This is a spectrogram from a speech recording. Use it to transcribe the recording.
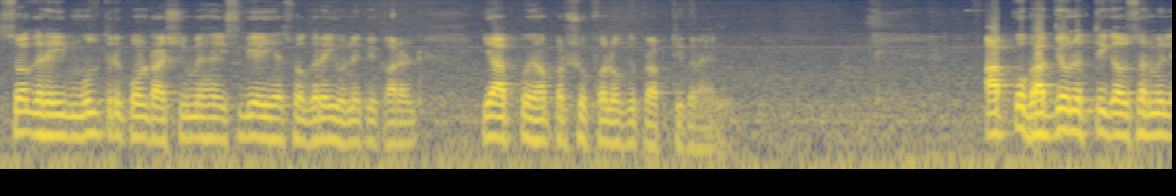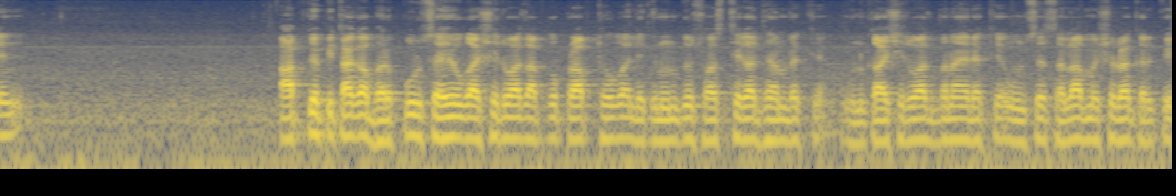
स्वग्रही मूल त्रिकोण राशि में है, इसलिए यह स्वग्रही होने के कारण यह आपको यहाँ पर शुभ फलों की प्राप्ति कराएँगे। आपको भाग्य उन्नति के अवसर मिलेंगे। आपके पिता का भरपूर सहयोग, आशीर्वाद आपको प्राप्त होगा, लेकिन उनके स्वास्थ्य का ध्यान रखें, उनका आशीर्वाद बनाए रखें, उनसे सलाह मशवरा करके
